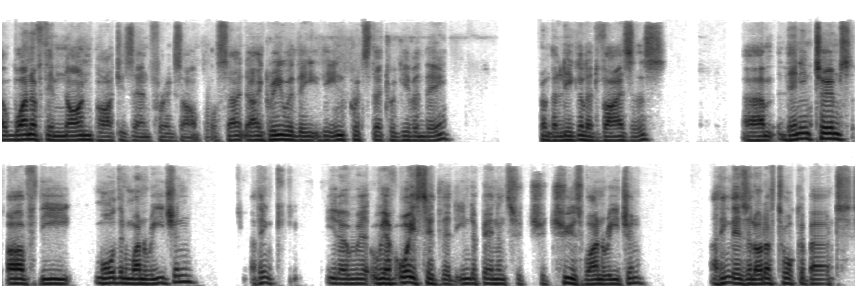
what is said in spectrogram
uh, one of them non-partisan, for example. So I agree with the the inputs that were given there from the legal advisors. Um, then, in terms of the more than one region, I think you know we, we have always said that independents should, should, choose one region. I think there's a lot of talk about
